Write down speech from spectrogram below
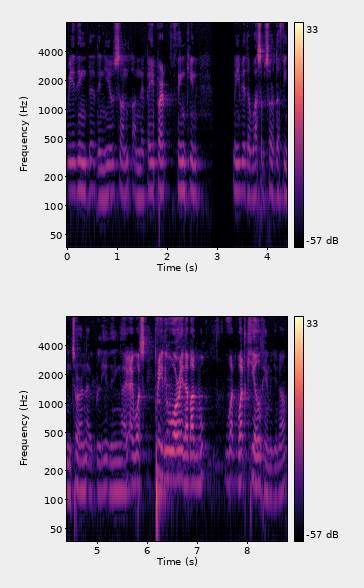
reading the, the news on, on the paper, thinking maybe there was some sort of internal bleeding. I, I was pretty worried about w- what, what killed him, you know?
